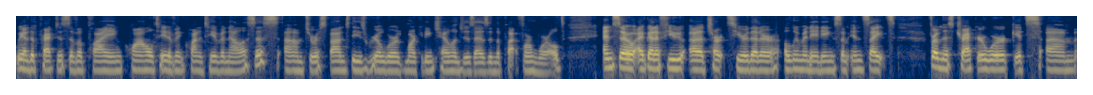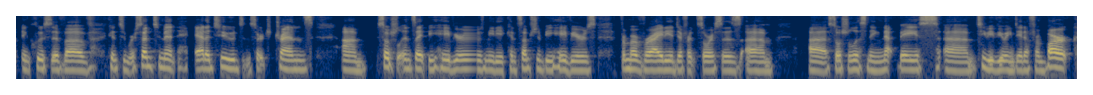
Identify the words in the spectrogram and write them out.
we have the practice of applying qualitative and quantitative analysis um, to respond to these real world marketing challenges, as in the platform world. And so I've got a few uh, charts here that are illuminating some insights from this tracker work. It's um, inclusive of consumer sentiment, attitudes, and search trends, um, social insight behaviors, media consumption behaviors from a variety of different sources. Um, uh, social listening NetBase, um, TV viewing data from BARC,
